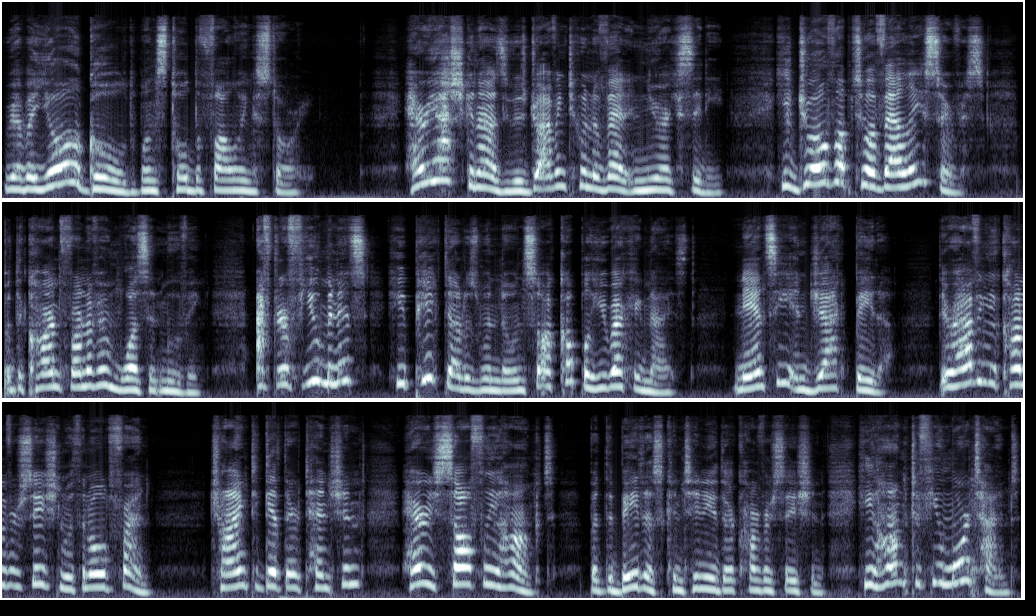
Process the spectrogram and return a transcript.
Rabbi Yoel Gold once told the following story. Harry Ashkenazi was driving to an event in New York City. He drove up to a valet service, but the car in front of him wasn't moving. After a few minutes, he peeked out his window and saw a couple he recognized Nancy and Jack Beta. They were having a conversation with an old friend. Trying to get their attention, Harry softly honked, but the betas continued their conversation. He honked a few more times,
